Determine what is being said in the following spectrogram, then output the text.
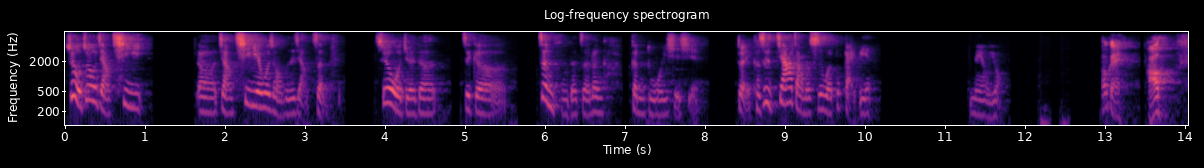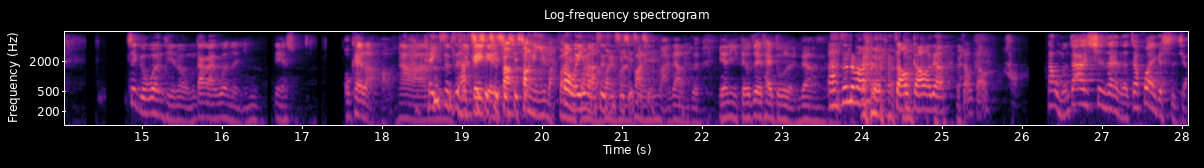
所以我最后讲企，呃，讲企业为什么不是讲政府？所以我觉得这个政府的责任更多一些些，对。可是家长的思维不改变，没有用。OK，好，这个问题呢，我们大概问了您，OK 了，好，那 可以是不是？可以可以放放你一马，放我一马，放你放你一马，这样子，免得你得罪太多人，这样子。啊，真的吗？糟糕的，糟糕。好，那我们大概现在呢，再换一个视角。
